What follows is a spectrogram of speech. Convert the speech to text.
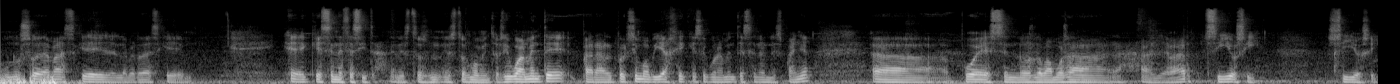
un uso además que la verdad es que, eh, que se necesita en estos, en estos momentos. Igualmente, para el próximo viaje, que seguramente será en España, ah, pues nos lo vamos a, a, llevar sí o sí, sí o sí.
